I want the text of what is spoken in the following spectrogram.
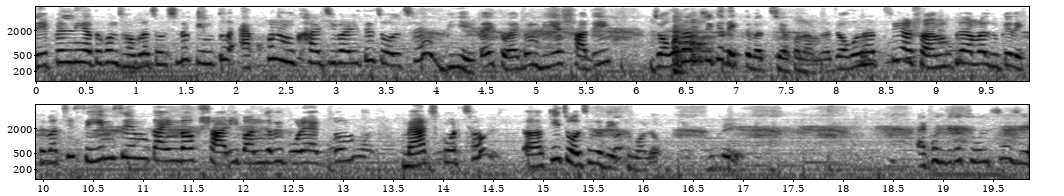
লেপেল নিয়ে এতক্ষণ ঝগড়া চলছিল, কিন্তু এখন মুখার্জি বাড়িতে চলছে বিয়ে, তাই তো? একদম বিয়ের সাজেই জগদ্ধাত্রীকে দেখতে পাচ্ছি এখন আমরা। জগদ্ধাত্রী আর স্বয়ম্ভুকে আমরা লুকে দেখতে পাচ্ছি। Same same kind of sari, panjabi পরে একদম ম্যাচ করছ। কি চলছে যদি একটু বলো? এখন যেটা চলছে যে,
